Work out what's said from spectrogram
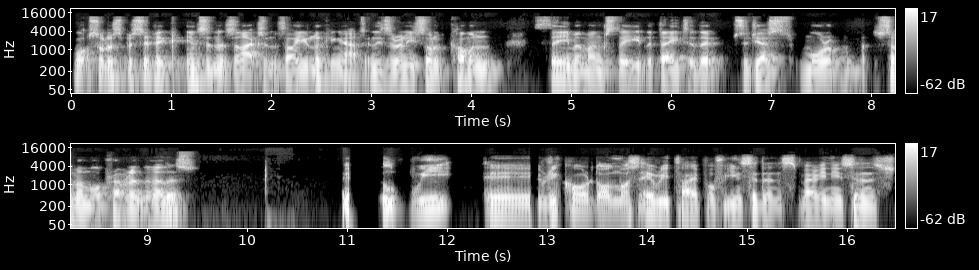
what sort of specific incidents and accidents are you looking at? And is there any sort of common theme amongst the, the data that suggests more some are more prevalent than others? We uh, record almost every type of incidents, marine incidents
